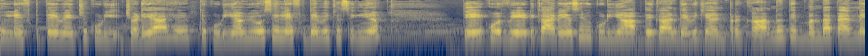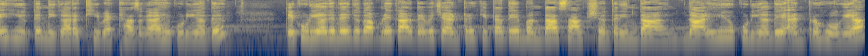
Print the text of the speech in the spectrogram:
ਲਿਫਟ ਦੇ ਵਿੱਚ ਕੁੜੀ ਚੜਿਆ ਇਹ ਤੇ ਕੁੜੀਆਂ ਵੀ ਉਸੇ ਲਿਫਟ ਦੇ ਵਿੱਚ ਸੀਗੀਆਂ। ਤੇ ਕੋਈ ਵੇਟ ਕਰ ਰਹੇ ਸੀ ਵੀ ਕੁੜੀਆਂ ਆਪਦੇ ਘਰ ਦੇ ਵਿੱਚ ਐਂਟਰ ਕਰਨ ਤੇ ਬੰਦਾ ਪਹਿਲੇ ਹੀ ਉੱਤੇ ਨਿਗਾਹ ਰੱਖੀ ਬੈਠਾ ਸੀਗਾ ਇਹ ਕੁੜੀਆਂ ਤੇ। ਤੇ ਕੁੜੀਆਂ ਜਿਹਨੇ ਜਦੋਂ ਆਪਣੇ ਘਰ ਦੇ ਵਿੱਚ ਐਂਟਰ ਕੀਤਾ ਤੇ ਇਹ ਬੰਦਾ ਸਾਕਸ਼ਤ ਦਰਿੰਦਾ ਨਾਲ ਹੀ ਉਹ ਕੁੜੀਆਂ ਦੇ ਐਂਟਰ ਹੋ ਗਿਆ।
